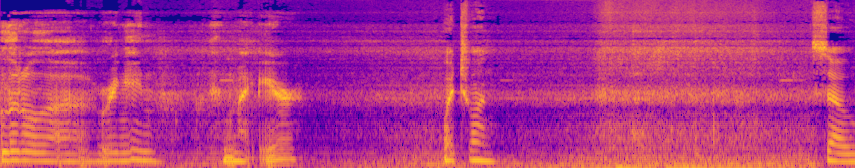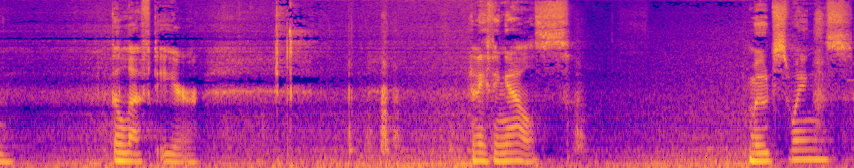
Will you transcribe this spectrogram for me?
a little uh, ringing in my ear. Which one? So, the left ear. Anything else? Mood swings?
